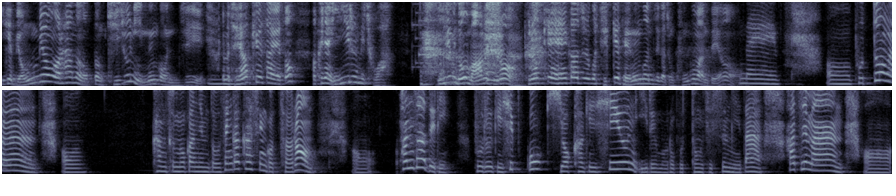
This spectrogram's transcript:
이게 명명을 하는 어떤 기준이 있는 건지 음. 아니면 제약회사에서 아, 그냥 이 이름이 좋아. 이 이름이 너무 마음에 들어. 그렇게 해가지고 짓게 되는 건지가 좀 궁금한데요. 네. 어, 보통은, 어, 강 주무관님도 생각하신 것처럼, 어, 환자들이 부르기 쉽고 기억하기 쉬운 이름으로 보통 짓습니다. 하지만, 어,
